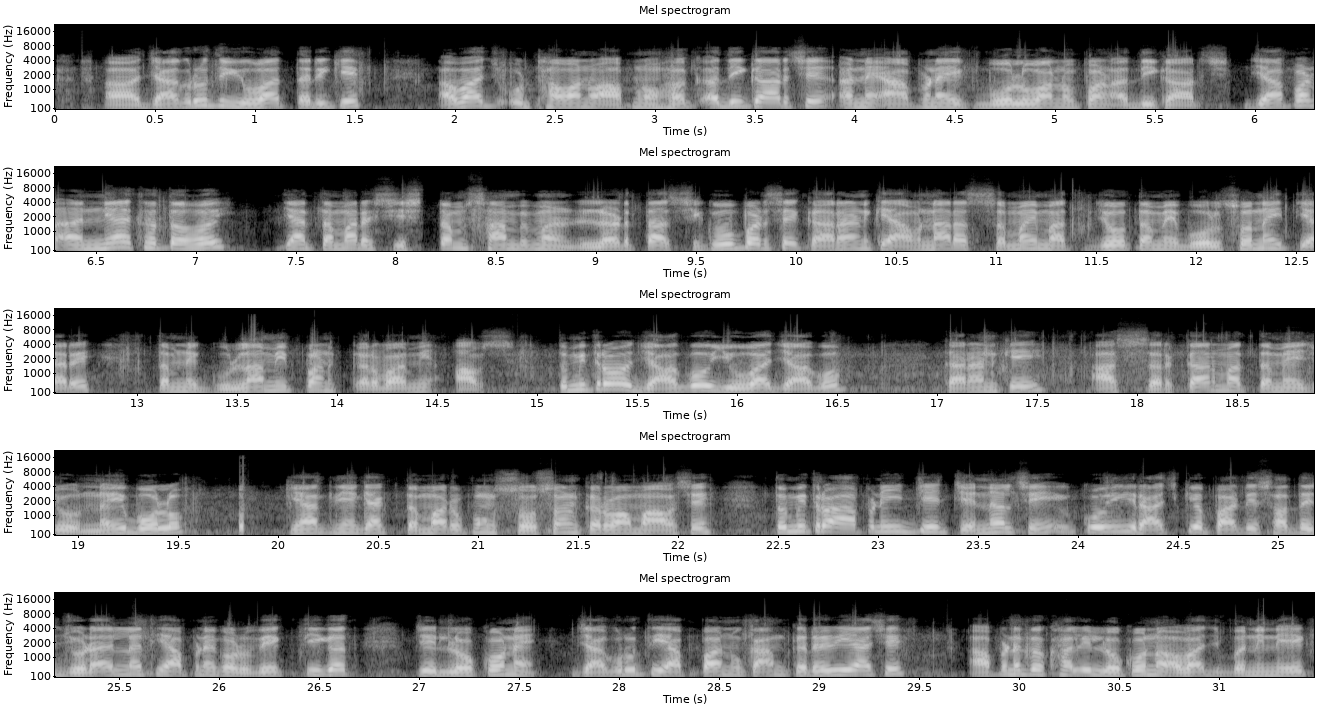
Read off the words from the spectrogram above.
જાગૃત યુવા તરીકે અવાજ ઉઠાવવાનો આપણો હક અધિકાર છે અને આપણે એક બોલવાનો પણ અધિકાર છે. જ્યાં પણ અન્યાય થતો હોય, ત્યાં તમારે સિસ્ટમ સામે પણ લડતા શીખવું પડશે, કારણ કે આવનારા સમયમાં જો તમે બોલશો નહીં, ત્યારે તમને ગુલામી પણ કરવામાં આવશે. તો મિત્રો, જાગો, યુવા, જાગો. કારણ કે આ સરકારમાં તમે જો નહીં બોલો, ક્યાંક ને ક્યાંક તમારું પણ શોષણ કરવામાં આવશે. તો મિત્રો, આપણી જે ચેનલ છે, એ કોઈ રાજકીય પાર્ટી સાથે જોડાયેલ નથી. આપણે કોઈ વ્યક્તિગત જે લોકોને જાગૃતિ આપવાનું કામ કરી રહ્યા છે. આપણે તો ખાલી લોકોનો અવાજ બનીને એક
